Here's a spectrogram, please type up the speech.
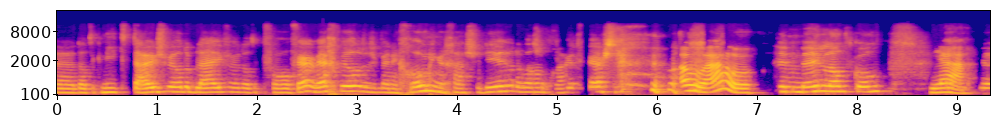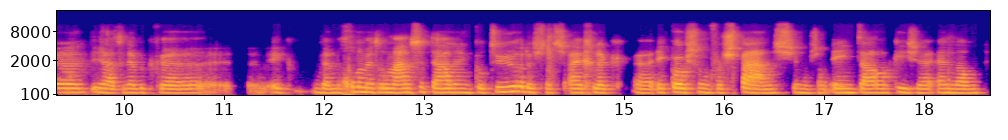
Uh, dat ik niet thuis wilde blijven, dat ik vooral ver weg wilde. Dus ik ben in Groningen gaan studeren. Dat was Oh, ongeveer het verste Oh, wauw. in Nederland kon. Ja. En, uh, ja, toen heb ik, uh, ik ben begonnen met Romaanse talen en culturen. Dus dat is eigenlijk, ik koos toen voor Spaans. Je moest dan één taal kiezen en dan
